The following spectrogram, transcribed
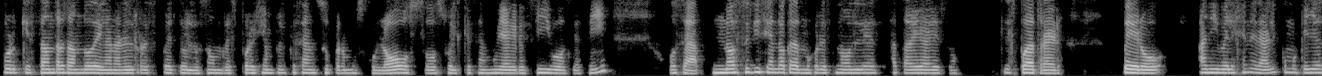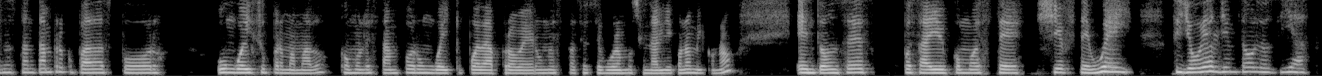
porque están tratando de ganar el respeto de los hombres, por ejemplo, el que sean súper musculosos o el que sean muy agresivos y así. O sea, no estoy diciendo que a las mujeres no les atraiga eso, les puede atraer, pero a nivel general, como que ellas no están tan preocupadas por un güey súper mamado como lo están por un güey que pueda proveer un espacio seguro emocional y económico, ¿no? Entonces, pues hay como este shift de, güey, si yo voy al gym todos los días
